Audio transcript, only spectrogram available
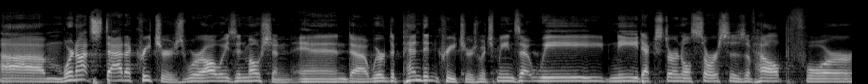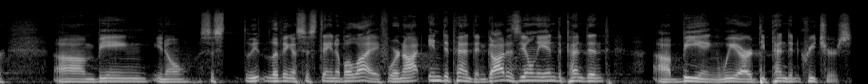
Um, we're not static creatures. We're always in motion. And uh, we're dependent creatures, which means that we need external sources of help for um, being, you know, sus- living a sustainable life. We're not independent. God is the only independent uh, being. We are dependent creatures.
